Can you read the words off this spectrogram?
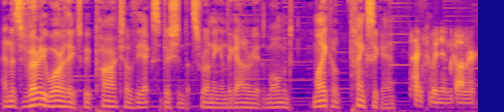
and it's very worthy to be part of the exhibition that's running in the gallery at the moment. Michael, thanks again. Thanks a million, Conor.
